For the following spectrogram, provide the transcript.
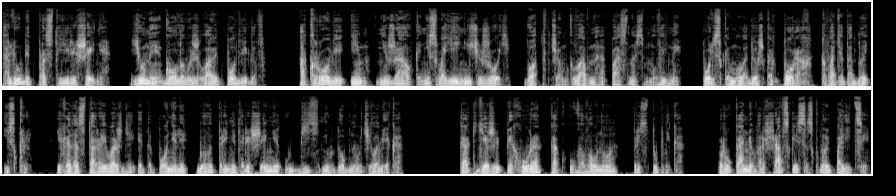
Та любит простые решения. Юные головы желают подвигов, а крови им не жалко ни своей, ни чужой. Вот в чем главная опасность Млыны. Польская молодежь, как порох, хватит одной искры. И когда старые вожди это поняли, было принято решение убить неудобного человека. Как ежи Пехура, как уголовного преступника. Руками варшавской сыскной полиции.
